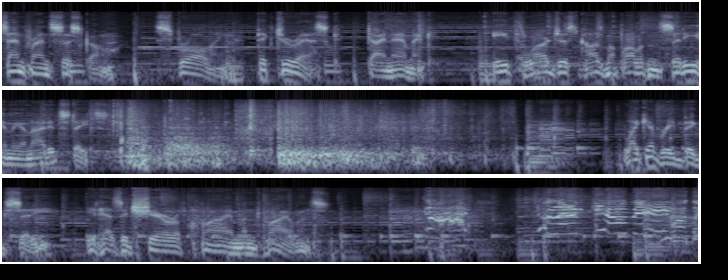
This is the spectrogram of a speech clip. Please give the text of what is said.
San Francisco. Sprawling, picturesque, dynamic. Eighth largest cosmopolitan city in the United States. Like every big city, it has its share of crime and violence. God! Don't let him kill me! He wants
